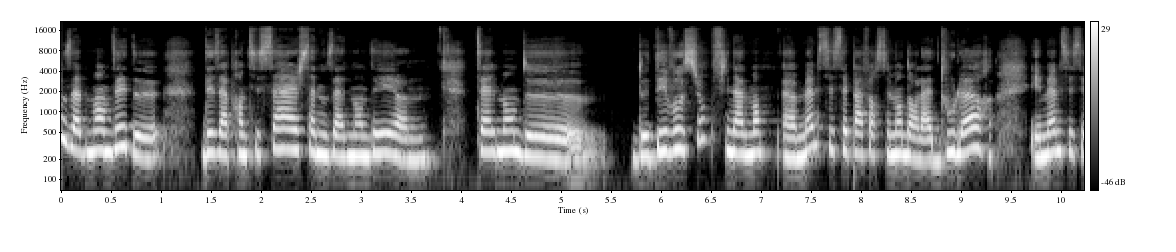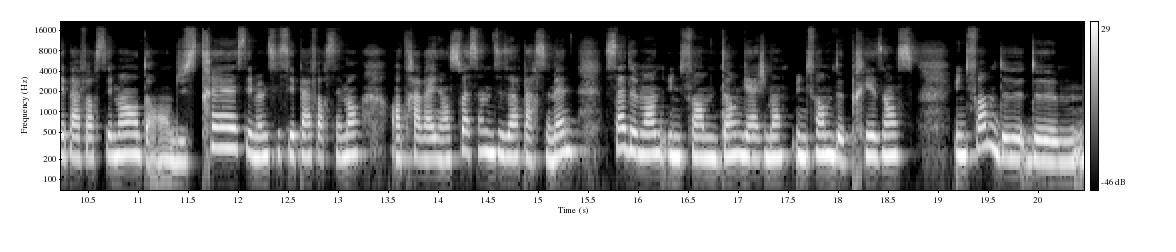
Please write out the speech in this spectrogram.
nous a demandé de des apprentissages, ça nous a demandé euh, tellement de de dévotion finalement, euh, même si c'est pas forcément dans la douleur et même si c'est pas forcément dans du stress et même si c'est pas forcément en travaillant 70 heures par semaine, ça demande une forme d'engagement, une forme de présence, une forme de, de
